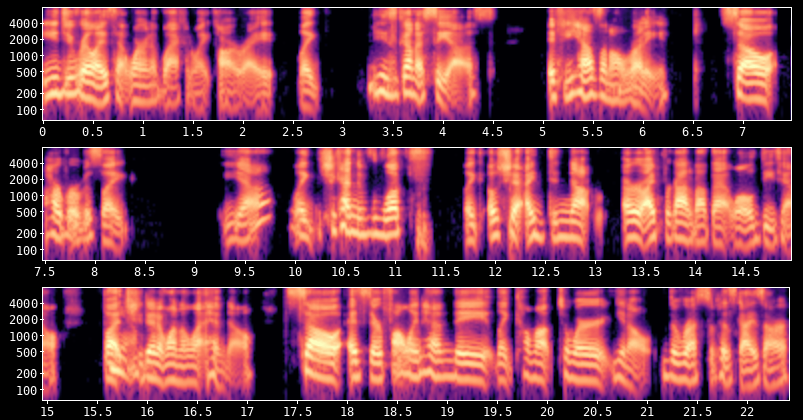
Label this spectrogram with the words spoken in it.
you do realize that we're in a black and white car, right? Like he's gonna see us if he hasn't already. So Harper was like, Yeah. Like she kind of looked like, oh shit, I did not or I forgot about that little detail but Yeah. she didn't want to let him know. So as they're following him, they like come up to where, you know, the rest of his guys are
